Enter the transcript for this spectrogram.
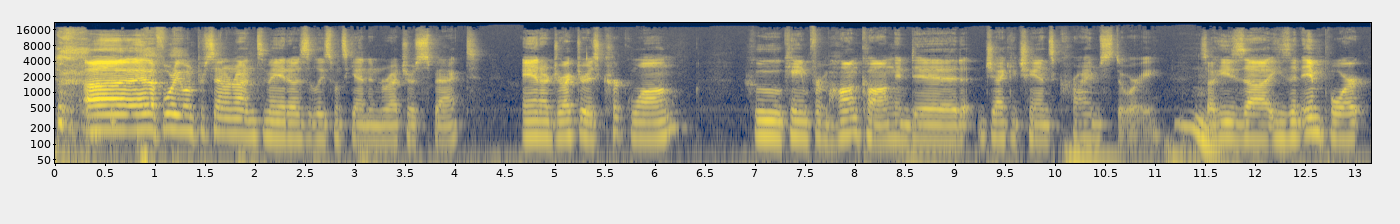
it had a 41% on Rotten Tomatoes, at least once again in retrospect. And our director is Kirk Wong, who came from Hong Kong and did Jackie Chan's Crime Story. So he's uh, he's an import,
